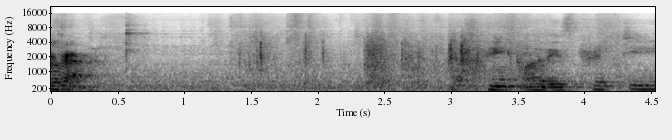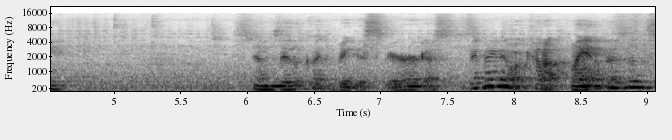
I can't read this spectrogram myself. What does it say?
Okay Let's paint one of these pretty stems. They look like big asparagus. Does anybody know what kind of plant this is?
